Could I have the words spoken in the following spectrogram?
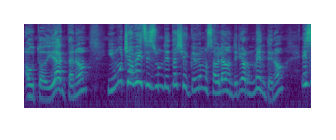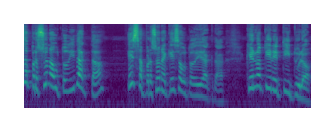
autodidacta, ¿no? Y muchas veces un detalle que habíamos hablado anteriormente, ¿no? Esa persona autodidacta, esa persona que es autodidacta, que no tiene título,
